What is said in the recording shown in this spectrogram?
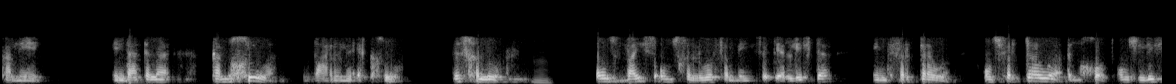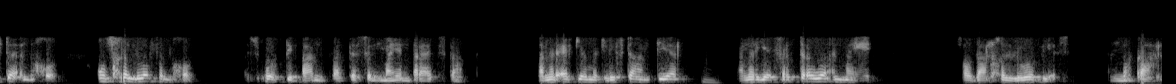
kan hê en dat hulle kan glo waarin ek glo. Dis geloof. Hmm. Ons wys ons geloof vir mense deur liefde en vertroue. Ons vertroue in God, ons liefde in God, ons geloof in God is ook die band wat tussen my en Brad staan. Wanneer ek jou met liefde hanteer, hmm. wanneer jy vertroue in my het, sal daar geloof wees in mekaar.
